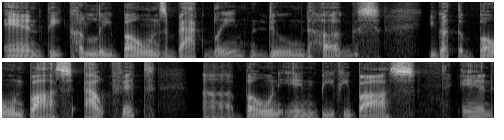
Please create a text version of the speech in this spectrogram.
and the cuddly bones back bling, doomed hugs. You got the Bone Boss outfit, uh, Bone in Beefy Boss, and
